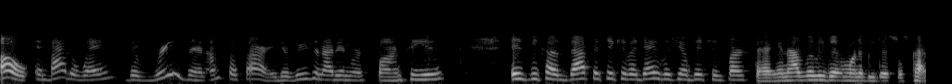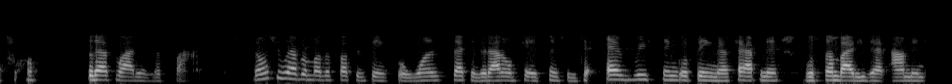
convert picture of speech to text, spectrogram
Oh, and by the way, the reason I'm so sorry. The reason I didn't respond to you is because that particular day was your bitch's birthday, and I really didn't want to be disrespectful. So that's why I didn't respond. Don't you ever motherfucking think for one second that I don't pay attention to every single thing that's happening with somebody that I'm in,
